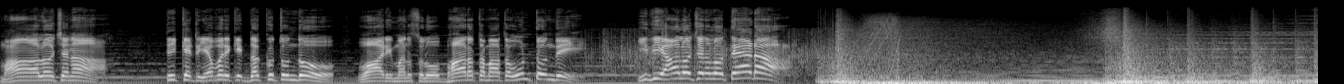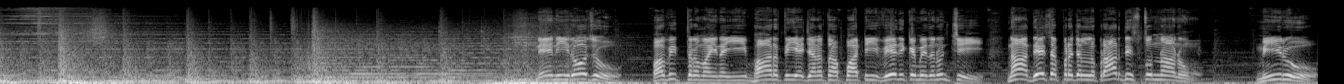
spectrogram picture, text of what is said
మా ఆలోచన టికెట్ ఎవరికి దక్కుతుందో వారి మనసులో భారతమాత ఉంటుంది. ఇది ఆలోచనలో తేడా. నేను ఈరోజు పవిత్రమైన ఈ భారతీయ జనతా పార్టీ వేదిక మీద నుంచి నా దేశ ప్రజలను ప్రార్థిస్తున్నాను. మీరు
